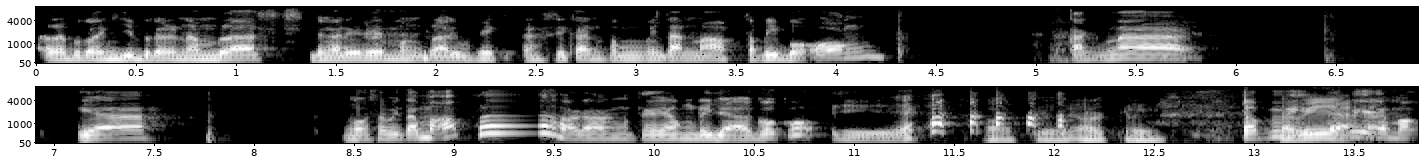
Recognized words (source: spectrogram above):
LeBron Jibril 16 dengan ini mengklarifikasikan permintaan maaf tapi bohong karena ya nggak usah minta maaf lah orang kayak yang udah jago kok. Iya. Oke oke. Tapi Tapi tapi, ya- emang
